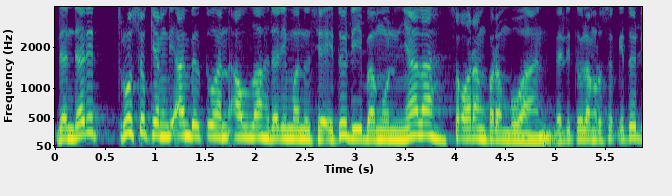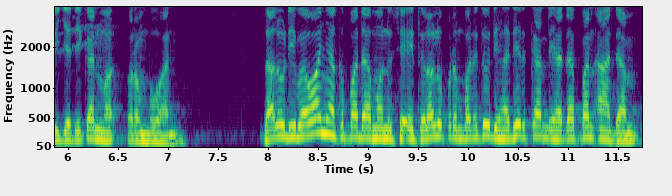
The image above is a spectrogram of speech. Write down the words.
Dan dari rusuk yang diambil Tuhan Allah dari manusia itu dibangunnyalah seorang perempuan. Dari tulang rusuk itu dijadikan perempuan. Lalu dibawanya kepada manusia itu. Lalu perempuan itu dihadirkan di hadapan Adam.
